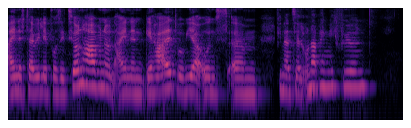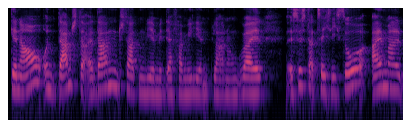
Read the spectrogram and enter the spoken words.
eine stabile Position haben und einen Gehalt, wo wir uns ähm, finanziell unabhängig fühlen. Genau, und dann, dann starten wir mit der Familienplanung, weil es ist tatsächlich so, einmal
